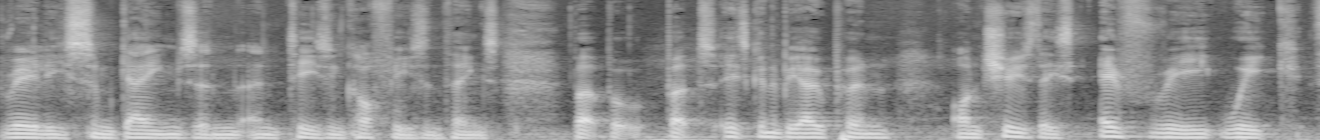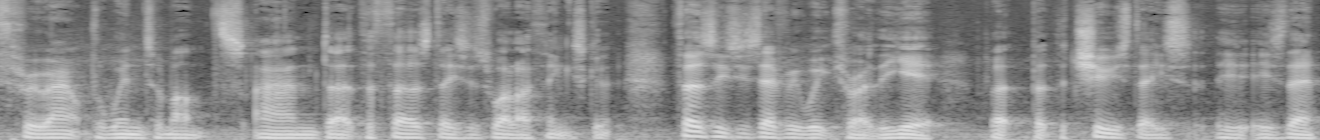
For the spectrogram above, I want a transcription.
really some games and, and teas and coffees and things. But but but it's going to be open on Tuesdays every week throughout the winter months, and uh, the Thursdays as well. I think to, Thursdays is every week throughout the year, but but the Tuesdays is, is then.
